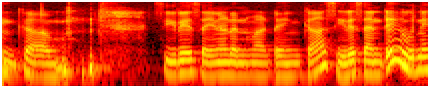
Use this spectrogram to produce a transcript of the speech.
ఇంకా సీరియస్ అయినాడనమాట ఇంకా. సీరియస్ అంటే ఊరినే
